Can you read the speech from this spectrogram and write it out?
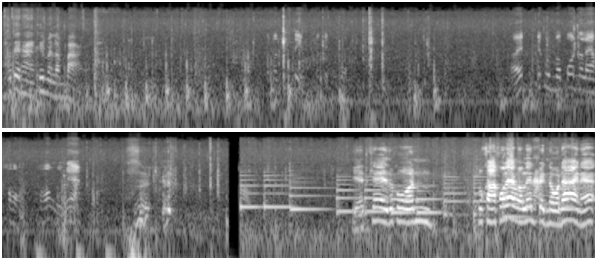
เพราะแต่ทางขึ้นมันลำบากมันติด มันติดข้างบนเฮ้ยนี่คุณมาปล้นอะไรของห้องหนูเนี่ย เยสเคทุกคน ลูกค้าคนแรกเราเล่นเป็นโนได้นะฮะ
